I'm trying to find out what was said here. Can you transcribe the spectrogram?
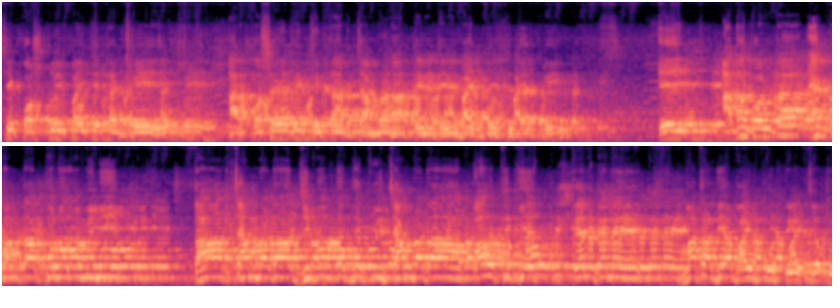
সে কষ্টই পাইতে থাকবে। আর কষায় ব্যক্তি তার চামড়াটা টেনে টেনে বাইর করতে থাকবে। এই আধা ঘণ্টা, এক ঘণ্টা, পনেরো মিনিট তার চামড়াটা, জীবন্ত বকরির চামড়াটা পাও থেকে টেনে টেনে মাথা দিয়া বাইর করতে যতটুকু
